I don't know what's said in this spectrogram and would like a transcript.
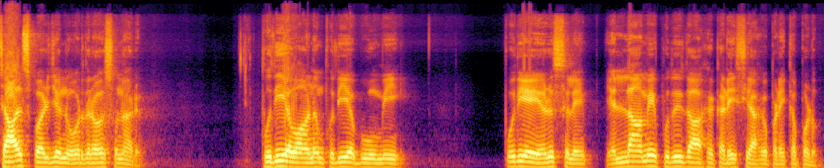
சார்ல்ஸ் பர்ஜன் ஒரு தடவை சொன்னார் புதிய வானம் புதிய பூமி புதிய எருசலேம் எல்லாமே புதிதாக கடைசியாக படைக்கப்படும்.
